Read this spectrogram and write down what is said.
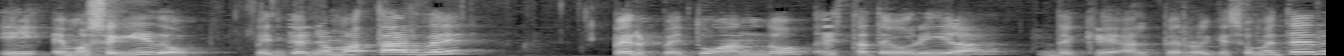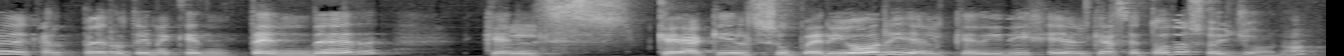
y hemos seguido 20 años más tarde perpetuando esta teoría de que al perro hay que someterlo y de que el perro tiene que entender que, el, que aquí el superior y el que dirige y el que hace todo soy yo, ¿no?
